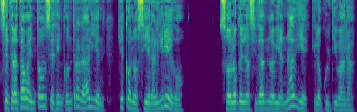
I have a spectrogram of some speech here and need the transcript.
Se trataba entonces de encontrar a alguien que conociera el griego, solo que en la ciudad no había nadie que lo cultivara,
